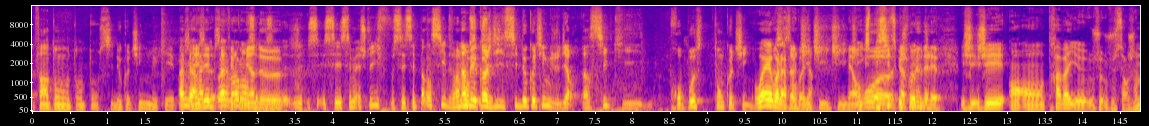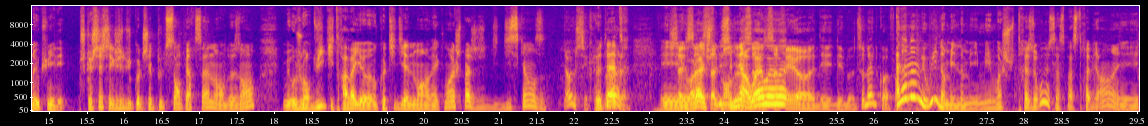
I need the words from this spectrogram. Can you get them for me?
enfin, ton, ton, ton site de coaching, mais qui est Ah, personnalisé, arrête, ça ouais, fait vraiment, combien de. Je te dis, c'est pas un site vraiment. Non, mais quand je dis site de coaching, je veux dire un site qui propose ton coaching. Ouais, voilà, ça qui, qui, qui, Mais en gros, explicite euh, ce que je combien d'élèves J'ai- en, en travail, euh, je, je j'en ai aucune idée. Ce que je sais, c'est que j'ai dû coacher plus de 100 personnes en deux ans, mais aujourd'hui, qui travaillent euh, quotidiennement avec moi, je sais pas, j'ai dit 10-15, Ah pas peut-être. Et Ça- voilà, ça- je ça fais des demande- séminaires. ça- ouais, ouais, Ça ouais. fait euh, des, des bonnes semaines, quoi. Enfin, Ah non, non, mais oui, non, mais, non, mais, mais moi je suis très heureux, ça se passe très bien et,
